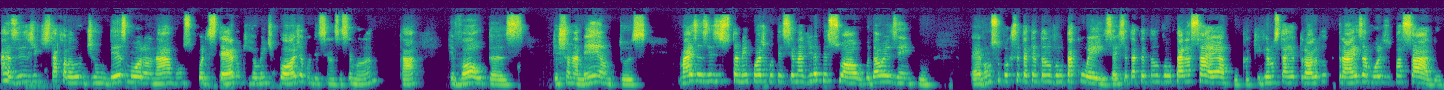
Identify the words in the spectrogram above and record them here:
às vezes a gente está falando de um desmoronar, vamos supor, externo, que realmente pode acontecer nessa semana, tá? Revoltas, questionamentos, mas às vezes isso também pode acontecer na vida pessoal. Vou dar um exemplo. É, vamos supor que você está tentando voltar com o ex, aí você está tentando voltar nessa época, que Vênus está retrógrado, traz amores do passado.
